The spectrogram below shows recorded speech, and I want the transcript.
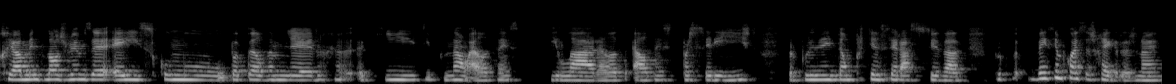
realmente nós vemos é, é, isso como o papel da mulher aqui, tipo, não, ela tem-se pilar, ela, ela tem de parecer a isto para poder então pertencer à sociedade. Porque vem sempre com essas regras, não é?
